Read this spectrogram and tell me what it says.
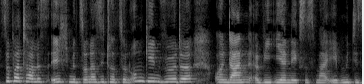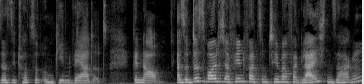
super tolles Ich mit so einer Situation umgehen würde und dann, wie ihr nächstes Mal eben mit dieser Situation umgehen werdet. Genau. Also das wollte ich auf jeden Fall zum Thema Vergleichen sagen.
